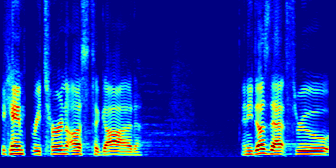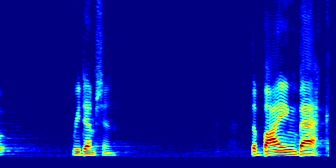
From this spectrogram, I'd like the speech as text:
He came to return us to God. And He does that through redemption, the buying back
